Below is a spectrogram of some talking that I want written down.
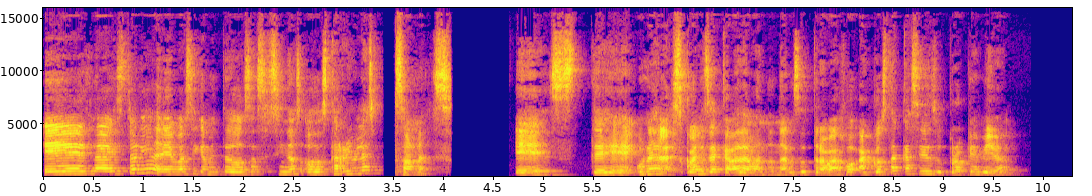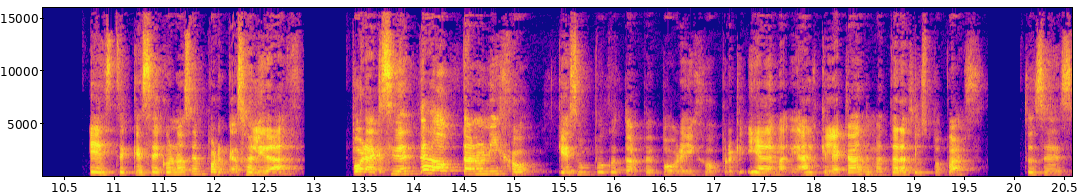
Es la historia de básicamente dos asesinos o dos terribles personas este, una de las cuales acaba de abandonar su trabajo a costa casi de su propia vida, este, que se conocen por casualidad, por accidente adoptan un hijo, que es un poco torpe, pobre hijo, porque, y además al que le acaban de matar a sus papás. Entonces,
